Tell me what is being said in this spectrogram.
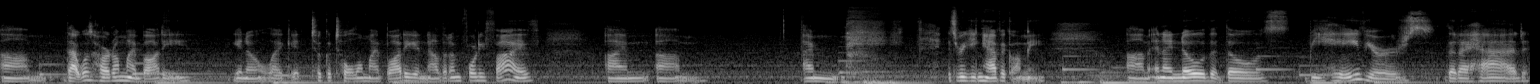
Um, that was hard on my body, you know, like it took a toll on my body. And now that I'm 45, I'm, um, I'm, it's wreaking havoc on me. Um, and I know that those behaviors that I had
